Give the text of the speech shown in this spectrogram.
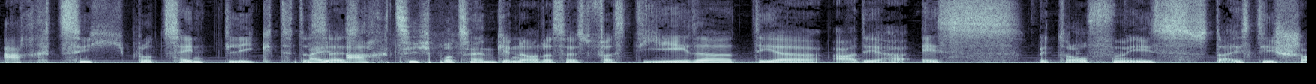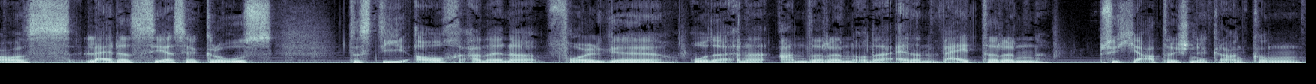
80 Prozent liegt. Das Bei heißt, 80 Prozent. Genau, das heißt, fast jeder, der ADHS betroffen ist, da ist die Chance leider sehr, sehr groß, dass die auch an einer Folge oder einer anderen oder einer weiteren psychiatrischen Erkrankung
